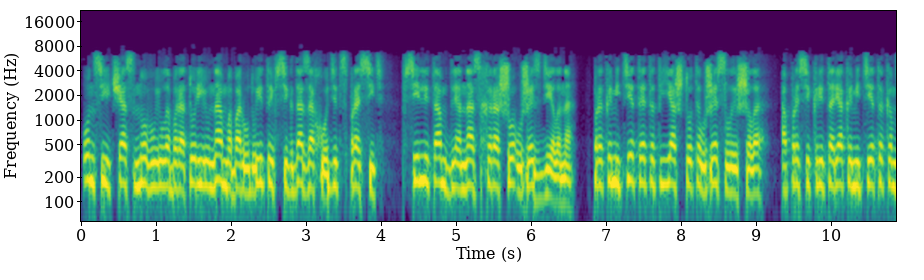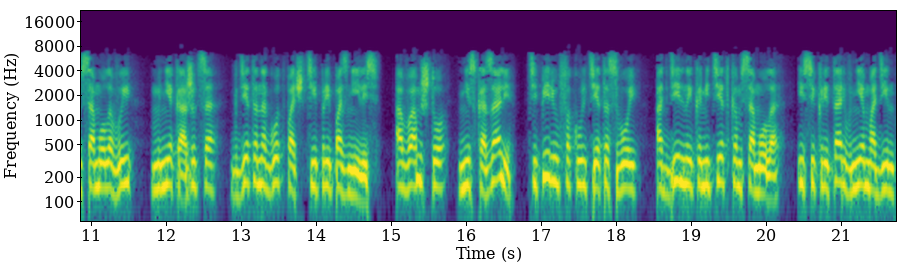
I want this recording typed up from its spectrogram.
он сейчас новую лабораторию нам оборудует и всегда заходит спросить, все ли там для нас хорошо уже сделано. Про комитет этот я что-то уже слышала, а про секретаря комитета комсомола вы, мне кажется, где-то на год почти припозднились. А вам что, не сказали? Теперь у факультета свой, отдельный комитет комсомола, и секретарь в нем один,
